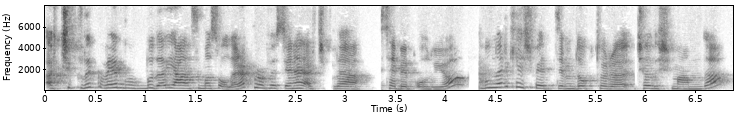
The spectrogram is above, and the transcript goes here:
açıklık ve bu, bu da yansıması olarak profesyonel açıklığa sebep oluyor. Bunları keşfettim doktora çalışmamda.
